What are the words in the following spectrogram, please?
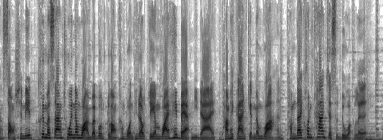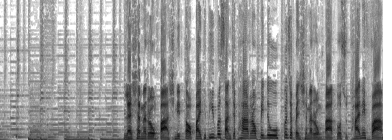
ทั้งสองชนิด ขึ้นมาสร้างถ้วยน้ำหวานไว้บนกล่องข้างบนที่เราเตรียมไว้ให้แบบนี้ได้ทำให้การเก็บน้ำหวานทำได้ค่อนข้างจะสะดวกเลย และชนรงป่าชนิดต่อไปที่พี่วสันต์จะพาเราไปดู ก็จะเป็นชนรงป่าตัวสุดท้ายในฟาร์ม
